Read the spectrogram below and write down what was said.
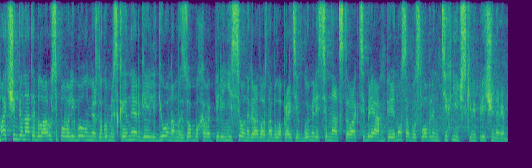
Матч чемпионата Беларуси по волейболу между Гомельской энергией и Легионом из Обухова перенесен. Игра должна была пройти в Гомеле 17 октября. Перенос обусловлен техническими причинами.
